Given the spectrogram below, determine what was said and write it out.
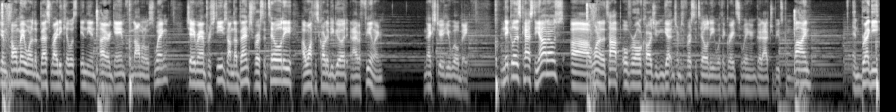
Jim Thome, one of the best righty killers in the entire game. Phenomenal swing. J-Ram Prestige on the bench. Versatility. I want this card to be good, and I have a feeling next year he will be. Nicholas Castellanos, uh, one of the top overall cards you can get in terms of versatility with a great swing and good attributes combined. And Breggy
